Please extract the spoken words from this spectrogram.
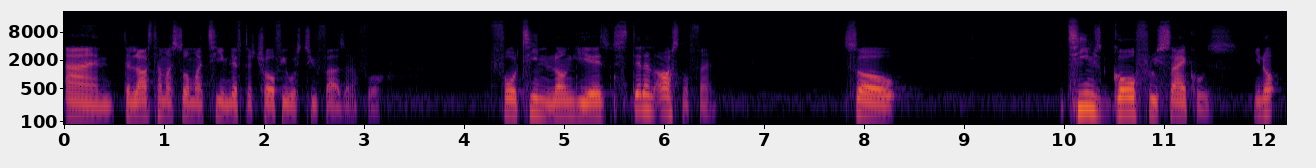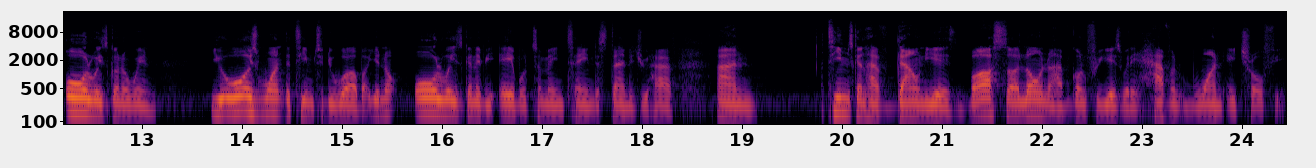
and the last time I saw my team lift a trophy was 2004. 14 long years, still an Arsenal fan. So teams go through cycles. You're not always going to win. You always want the team to do well, but you're not always going to be able to maintain the standard you have. And teams can have down years. Barcelona have gone through years where they haven't won a trophy.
